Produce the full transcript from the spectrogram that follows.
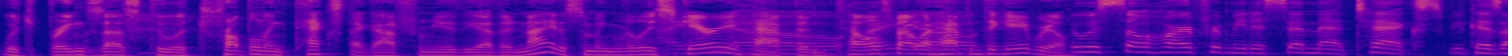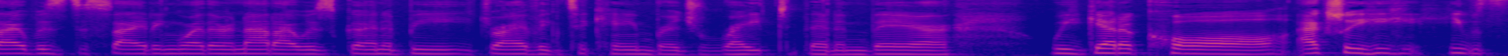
which brings us to a troubling text I got from you the other night. Something really scary know, happened. Tell us I about what happened to Gabriel. It was so hard for me to send that text because I was deciding whether or not I was going to be driving to Cambridge right then and there. We get a call. Actually, he he was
